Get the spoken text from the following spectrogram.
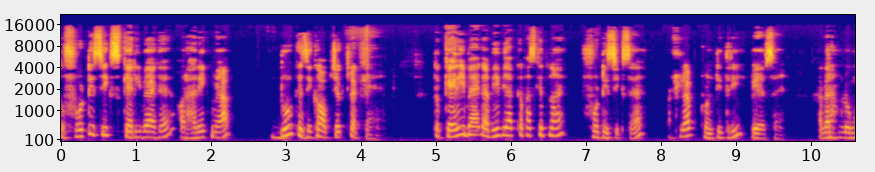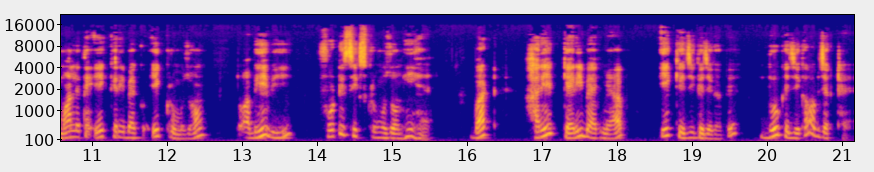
तो 46 कैरी बैग है और हर एक में आप दो के का ऑब्जेक्ट रखे हैं। तो कैरी बैग अभी भी आपके पास कितना है? 46 है मतलब 23 पेयर्स हैं। अगर हम लोग मान लेते हैं एक कैरी बैग को एक क्रोमोजोम तो अभी भी 46 क्रोमोजोम ही हैं। बट हर एक कैरी बैग में अब एक के जी के जगह पे दो के जी का ऑब्जेक्ट है।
